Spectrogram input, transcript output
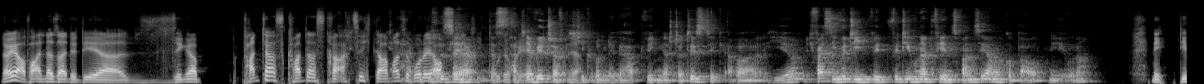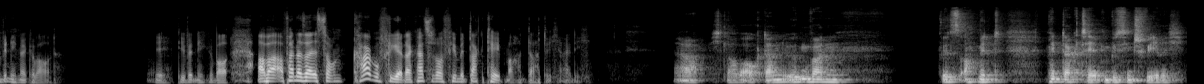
Naja, auf der anderen Seite der Singer Quantas, Quantas 380 damals, ja, wurde ja auch ja, Das hat ja wirtschaftliche ja. Gründe gehabt wegen der Statistik, aber hier, ich weiß nicht, wird die, wird, wird die 124er noch gebaut? Nee, oder? Nee, die wird nicht mehr gebaut. Nee, die wird nicht gebaut. Aber auf einer Seite ist doch ein Cargoflieger, da kannst du doch viel mit Duct Tape machen, dachte ich eigentlich. Ja, ich glaube auch dann irgendwann wird es auch mit, mit Duct Tape ein bisschen schwierig.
